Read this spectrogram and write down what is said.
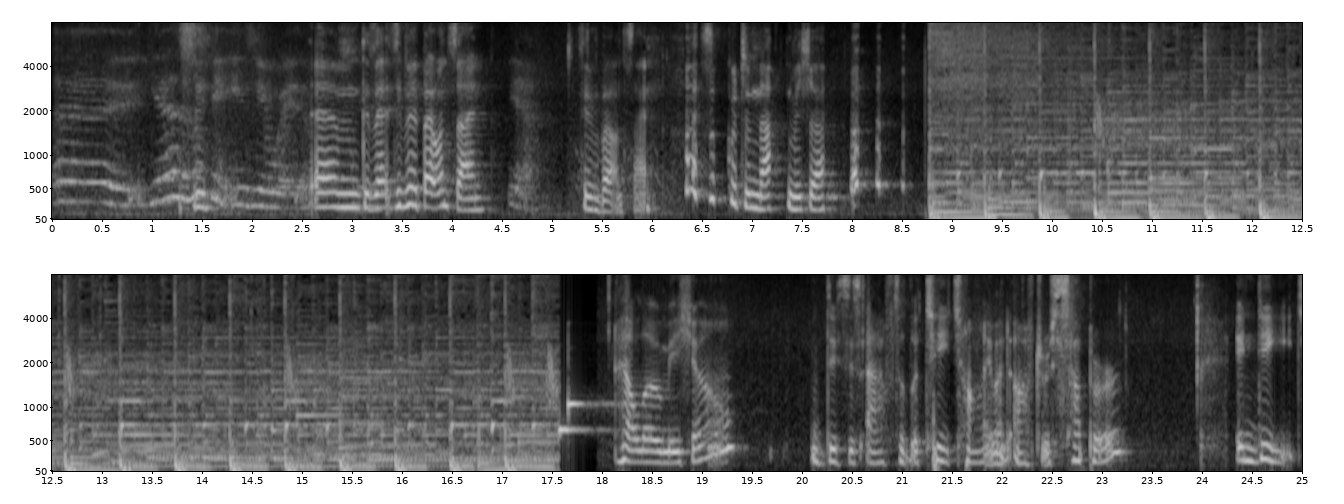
Uh, yeah, sie, easier way. Ähm, sie will bei uns sein. Yeah. Sie will bei uns sein. Also gute Nacht, Micha. Hello, Michelle. This is after the tea time and after supper. Indeed,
